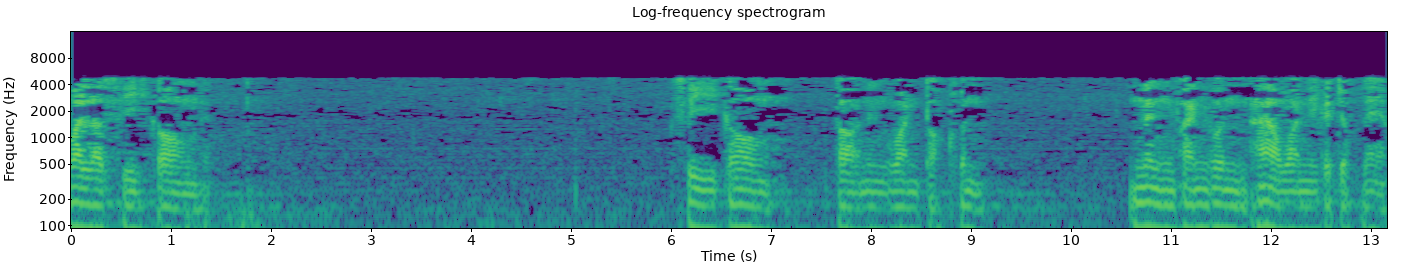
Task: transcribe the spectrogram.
วันละสี่กองเนี่ย สี่กองต่อหนึ่งวันต่อคนหนึ่งพันคนห้าวันนี้ก็จบแล้ว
